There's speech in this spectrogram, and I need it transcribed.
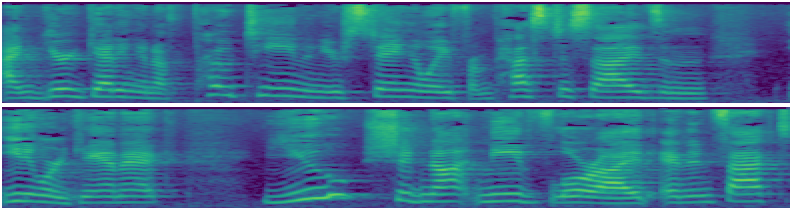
and you're getting enough protein and you're staying away from pesticides and eating organic, you should not need fluoride. And in fact,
